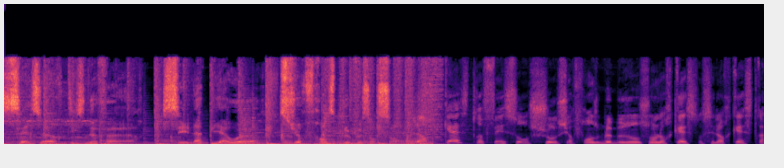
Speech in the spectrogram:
16h-19h, c'est l'Happy Hour sur France Bleu Besançon. L'orchestre fait son show sur France Bleu Besançon. L'orchestre, c'est l'orchestre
